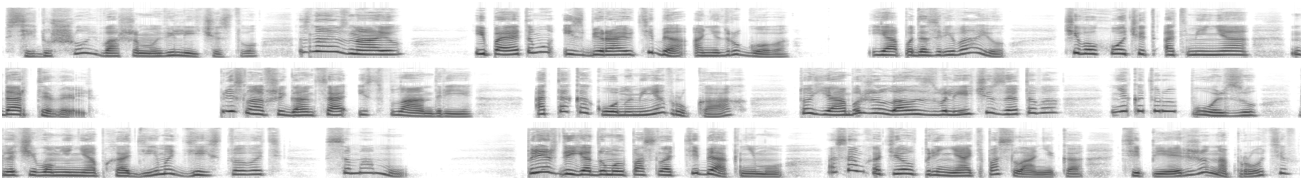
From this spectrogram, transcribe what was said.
всей душой вашему величеству. Знаю, знаю. И поэтому избираю тебя, а не другого. Я подозреваю, чего хочет от меня Дартевель, приславший гонца из Фландрии, а так как он у меня в руках, то я бы желал извлечь из этого некоторую пользу, для чего мне необходимо действовать самому. Прежде я думал послать тебя к нему, а сам хотел принять посланника. Теперь же, напротив,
